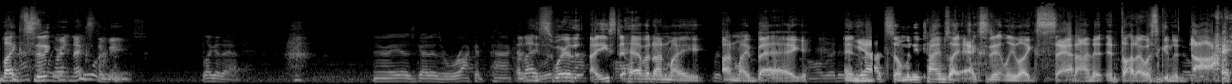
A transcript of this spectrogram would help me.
like sitting right next to me. Look at that. There he is, got his rocket pack. And I swear that I used to have it on my on my bag, and Yeah. so many times I accidentally like sat on it and thought I was gonna die.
